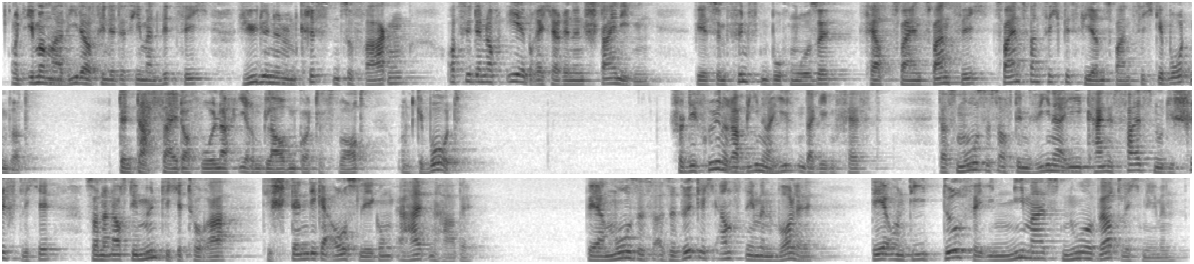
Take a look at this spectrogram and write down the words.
Und immer mal wieder findet es jemand witzig, Jüdinnen und Christen zu fragen, ob sie denn noch Ehebrecherinnen steinigen, wie es im fünften Buch Mose, Vers 22, 22 bis 24 geboten wird. Denn das sei doch wohl nach ihrem Glauben Gottes Wort und Gebot. Schon die frühen Rabbiner hielten dagegen fest, dass Moses auf dem Sinai keinesfalls nur die schriftliche, sondern auch die mündliche Tora, die ständige Auslegung erhalten habe. Wer Moses also wirklich ernst nehmen wolle, der und die dürfe ihn niemals nur wörtlich nehmen.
